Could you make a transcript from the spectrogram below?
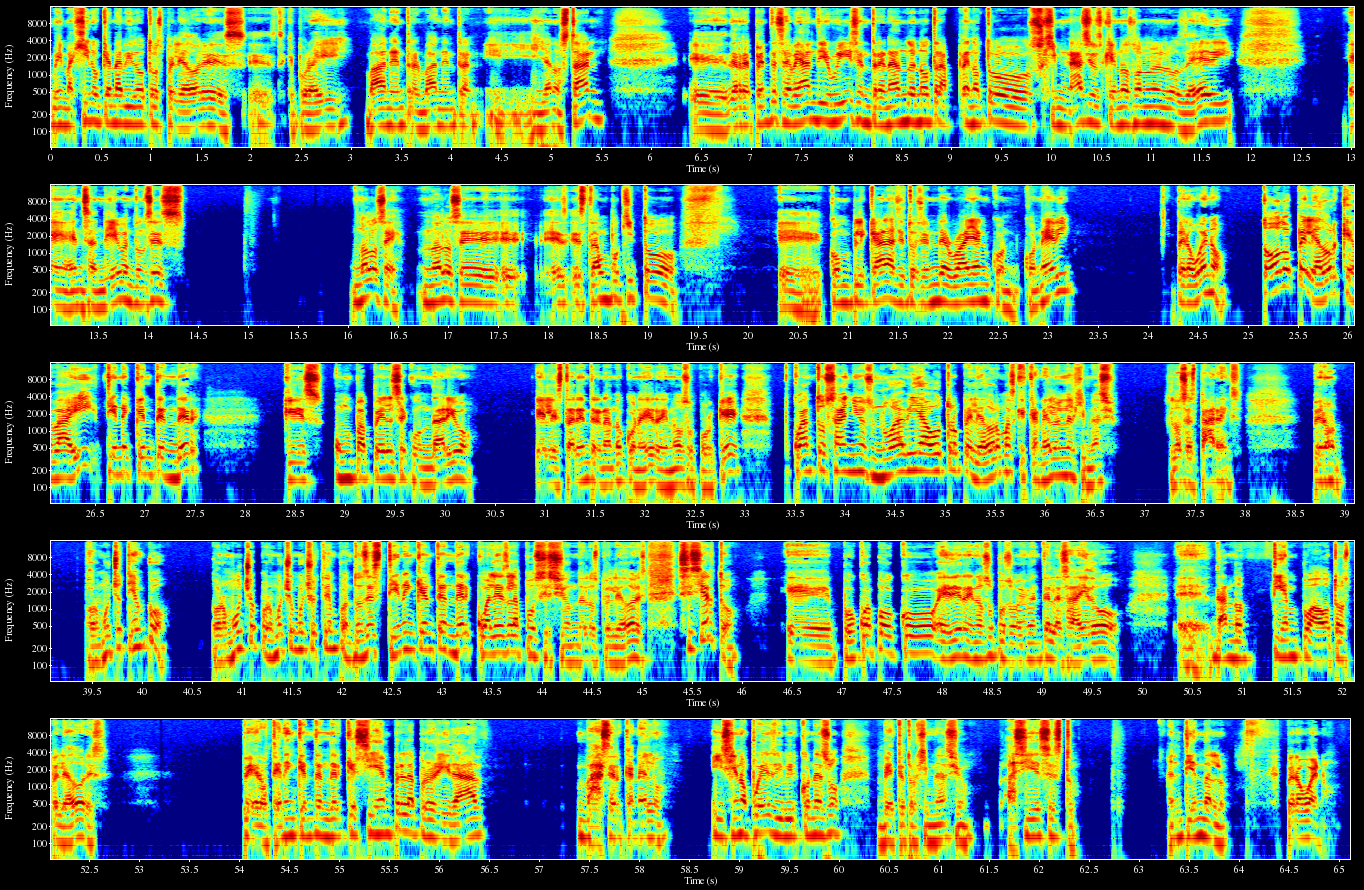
me imagino que han habido otros peleadores este, que por ahí van, entran, van, entran y ya no están. Eh, de repente se ve Andy Reese entrenando en, otra, en otros gimnasios que no son los de Eddie eh, en San Diego. Entonces, no lo sé, no lo sé. Eh, está un poquito complicada la situación de Ryan con, con Eddie. Pero bueno, todo peleador que va ahí tiene que entender que es un papel secundario el estar entrenando con Eddie Reynoso. ¿Por qué? ¿Cuántos años no había otro peleador más que Canelo en el gimnasio? Los sparrings. Pero por mucho tiempo. Por mucho, por mucho, mucho tiempo. Entonces tienen que entender cuál es la posición de los peleadores. Sí, es cierto. Eh, poco a poco Eddie Reynoso pues obviamente les ha ido eh, dando tiempo a otros peleadores. Pero tienen que entender que siempre la prioridad va a ser Canelo. Y si no puedes vivir con eso, vete a otro gimnasio. Así es esto. Entiéndanlo. Pero bueno,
